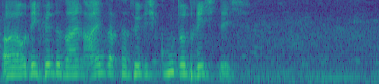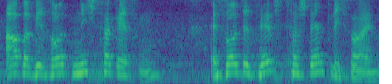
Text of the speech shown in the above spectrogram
Äh, und ich finde seinen Einsatz natürlich gut und richtig. Aber wir sollten nicht vergessen, es sollte selbstverständlich sein,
